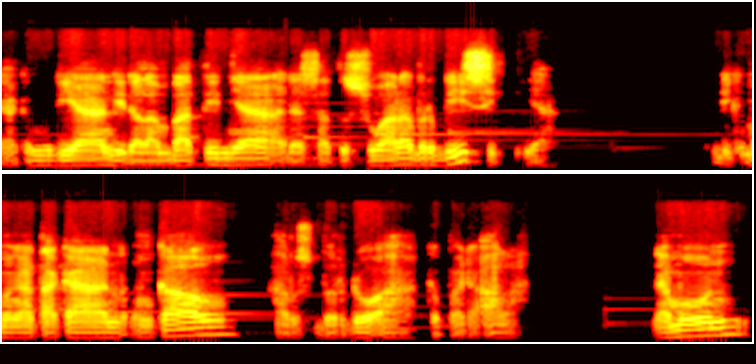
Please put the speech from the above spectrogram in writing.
Ya, kemudian di dalam batinnya ada satu suara berbisik ya. Mengatakan engkau harus berdoa kepada Allah. Namun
